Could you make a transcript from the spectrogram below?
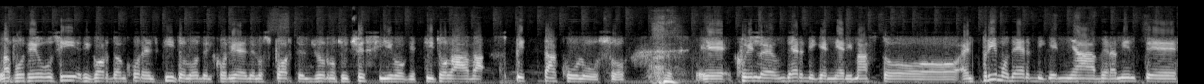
l'apoteosi, ricordo ancora il titolo del Corriere dello Sport il giorno successivo che titolava Spettacoloso. eh, quello è un derby che mi è rimasto, è il primo derby che mi ha veramente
